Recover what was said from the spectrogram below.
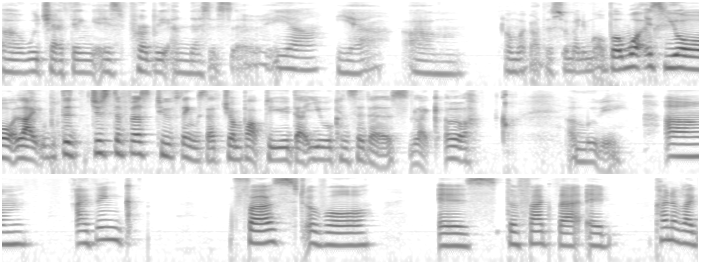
uh, which i think is probably unnecessary Yeah. yeah um oh my god there's so many more but what is your like the just the first two things that jump up to you that you would consider as like ugh a movie Um, I think first of all is the fact that it kind of like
